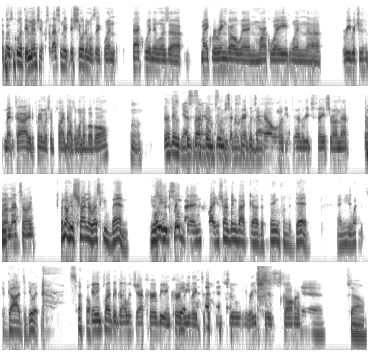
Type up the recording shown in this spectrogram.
I thought it was cool that they mentioned because the last time they- showed him was like when back when it was uh Mike Wieringo and Mark Waid when uh Reed Richards met God. It pretty much implied that was the one above all. Hmm. I think Yeah, it's back when Doom sent really Franklin to hell and he burned Reed's face around that around that time. But no, he was trying to rescue Ben. He was Oh, he trying to bring killed back- Ben. Right, he was trying to bring back uh, the thing from the dead, and he went to God to do it. so And he implied that God was Jack Kirby, and Kirby like took a pencil and erased his scar. yeah. So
